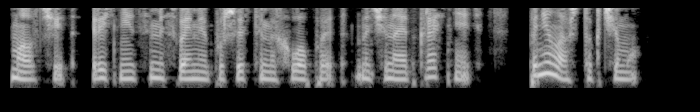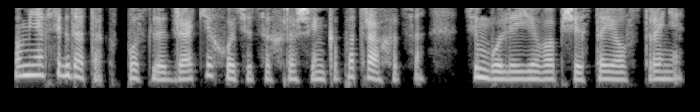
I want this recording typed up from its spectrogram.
Молчит, ресницами своими пушистыми хлопает, начинает краснеть. Поняла, что к чему. У меня всегда так. После драки хочется хорошенько потрахаться. Тем более я вообще стоял в стране.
